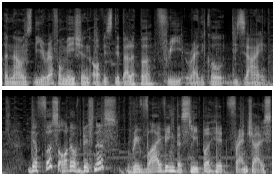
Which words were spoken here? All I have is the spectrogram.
announced the reformation of its developer Free Radical Design. Their first order of business? Reviving the sleeper hit franchise.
